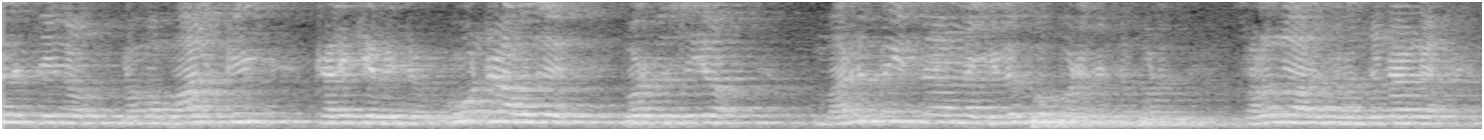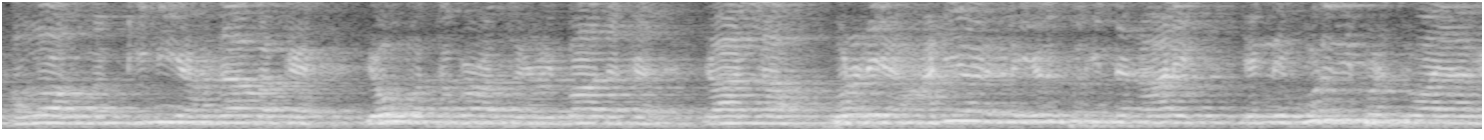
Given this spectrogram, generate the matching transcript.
என்ன செய்யணும்? நம்ம வாழ்க்கை கழிக்க வேண்டும். மூன்றாவது ஒரு விஷயம் மறுமை நாள்ல எழுப்பப்படுகின்ற பொழுது சலந்தால சொன்னாங்க அல்லாஹும கினி அதாபக்க யோம தபாச இபாதக்க. யா அல்லாஹ் உன்னுடைய அடியார்களை எழுப்புகின்ற நாளில் என்னை உறுதிப்படுத்துவாயாக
